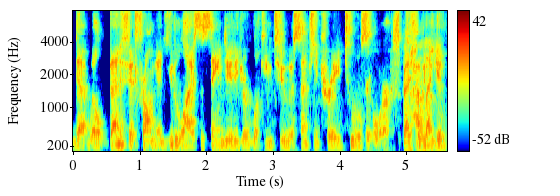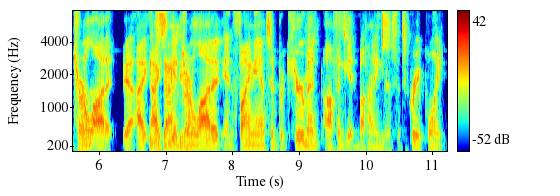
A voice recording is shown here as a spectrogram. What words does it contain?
that will benefit from and utilize the same data you're looking to essentially create tools for. Especially so like internal audit. Yeah, I, exactly I see internal right. audit and finance and procurement often get behind this. It's a great point.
